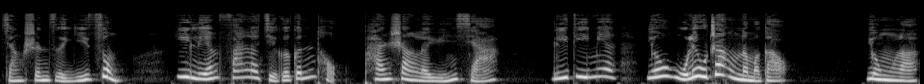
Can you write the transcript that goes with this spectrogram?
将身子一纵，一连翻了几个跟头，攀上了云霞，离地面有五六丈那么高。用了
